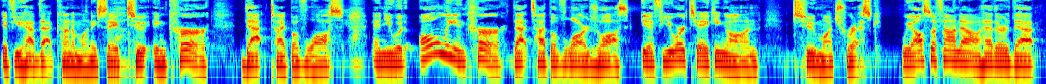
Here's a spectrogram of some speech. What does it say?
if you have that kind of money saved to incur that type of loss. And you would only incur that type of large loss if you are taking on too much risk. We also found out, Heather, that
